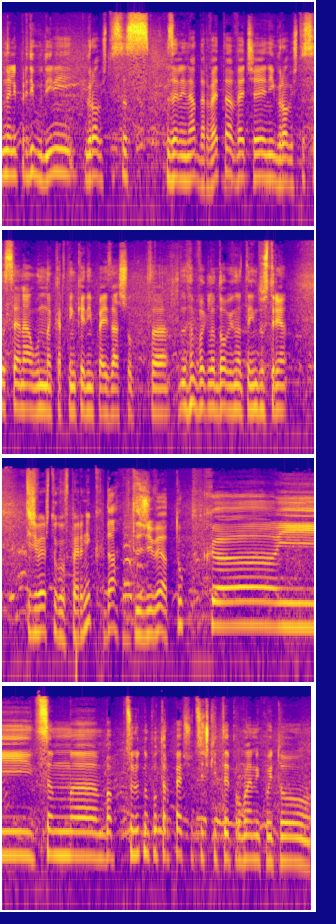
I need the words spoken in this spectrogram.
нали, преди години гробище с зелена дървета, вече едни гробища с една лунна картинка, един пейзаж от въгледобивната индустрия. Ти живееш тук в Перник? Да, живея тук а, и съм а, абсолютно потърпевш от всичките проблеми, които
